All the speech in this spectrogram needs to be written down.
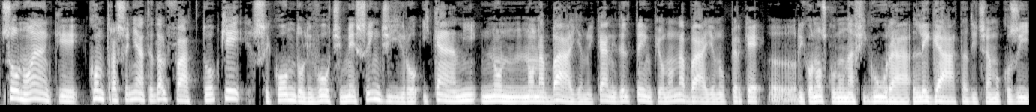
sono anche contrassegnate dal fatto che, secondo le voci messe in giro, i cani non, non abbaiano, i cani del tempio non abbaiano perché eh, riconoscono una figura legata, diciamo così,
